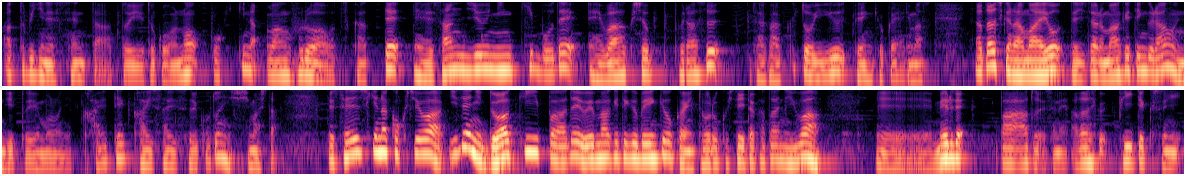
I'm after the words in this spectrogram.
アットビジネスセンターというところの大きなワンフロアを使って、え、30人規模で、ワークショッププラス座学という勉強会をやります。新しく名前をデジタルマーケティングラウンジというものに変えて開催することにしました。で正式な告知は、以前にドアキーパーでウェブマーケティング勉強会に登録していた方には、えー、メールでバーっとですね、新しく PTEX に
